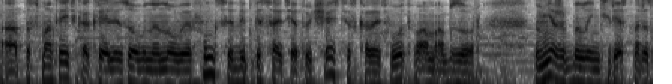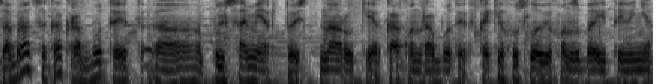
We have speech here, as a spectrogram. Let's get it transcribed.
а, посмотреть, как реализована новая функция, дописать эту часть и сказать, вот вам обзор. Но мне же было интересно разобраться, как работает а, пульсомер, то есть на руке, как он работает, в каких условиях он сбоит или нет.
